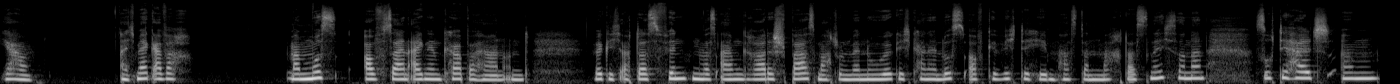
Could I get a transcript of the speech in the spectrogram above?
ja, ich merke einfach, man muss auf seinen eigenen Körper hören und wirklich auch das finden, was einem gerade Spaß macht. Und wenn du wirklich keine Lust auf Gewichte heben hast, dann mach das nicht, sondern such dir halt ähm,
